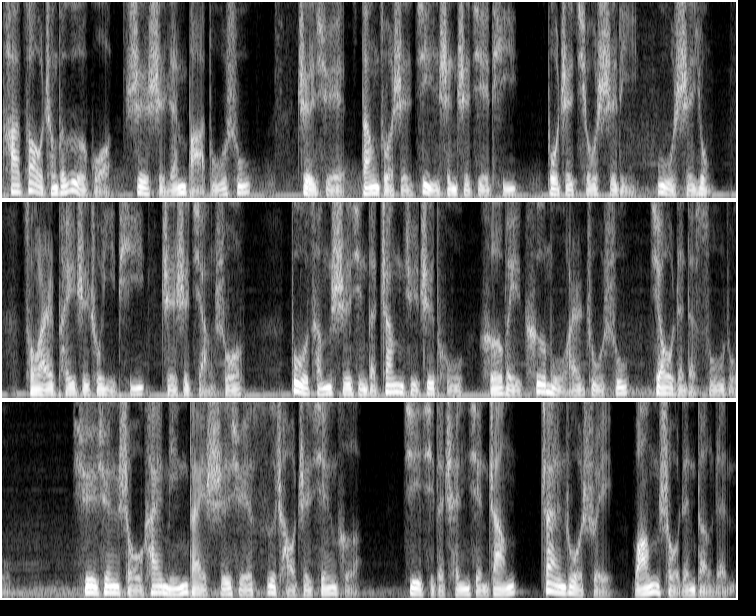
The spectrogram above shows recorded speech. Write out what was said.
它造成的恶果是使人把读书、治学当作是晋升之阶梯，不知求实理、务实用，从而培植出一批只是讲说、不曾实行的章句之徒，何为科目而著书教人的俗儒。薛轩首开明代实学思潮之先河，记起的陈宪章、湛若水、王守仁等人，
